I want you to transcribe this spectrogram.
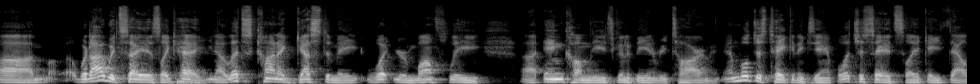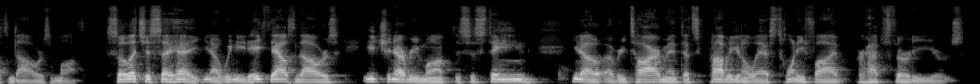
um, what I would say is like, hey, you know, let's kind of guesstimate what your monthly uh, income needs going to be in retirement. And we'll just take an example. Let's just say it's like $8,000 a month. So let's just say, hey, you know, we need $8,000 each and every month to sustain, you know, a retirement that's probably going to last 25, perhaps 30 years.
